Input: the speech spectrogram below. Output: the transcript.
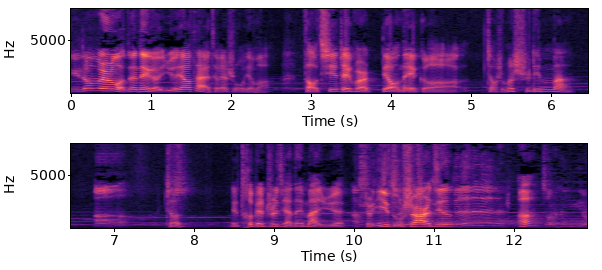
你知道为什么我对那个雨夜要塞特别熟悉吗？早期这块儿钓那个叫什么石林鳗，嗯，叫那特别值钱的鳗鱼，就一组十二斤对对对对对，啊。做什么鱼油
